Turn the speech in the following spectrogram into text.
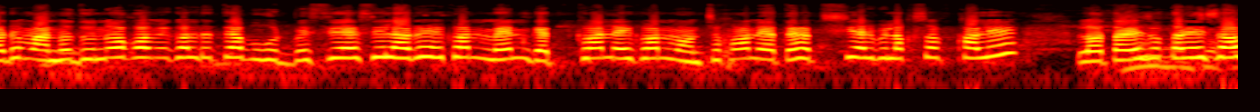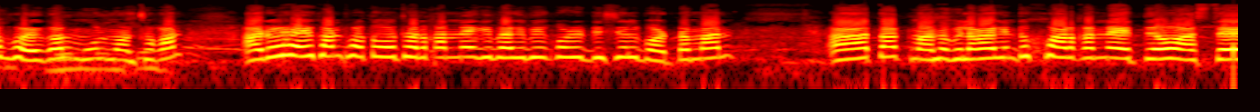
আৰু মানুহ দুনুও কমি গ'ল তেতিয়া বহুত বেছি আছিল আৰু সেইখন মেইন গেটখন এইখন মঞ্চখন ইয়াতে চিয়াৰবিলাক চব খালি লটাৰী চটাৰী চব হৈ গ'ল মূল মঞ্চখন। আৰু সেইখন ফটো উঠাৰ কাৰণে কিবা কিবি কৰি দিছিল বৰ্তমান। তাত মানুহবিলাকে কিন্তু খোৱাৰ কাৰণে এতিয়াও আছে।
